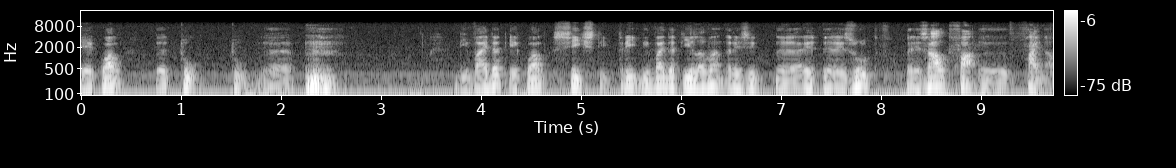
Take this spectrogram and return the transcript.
equal uh, 2 2 uh, divided equal 63 divided 11 resi uh, re result result fi final.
